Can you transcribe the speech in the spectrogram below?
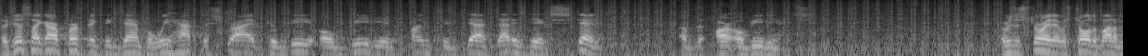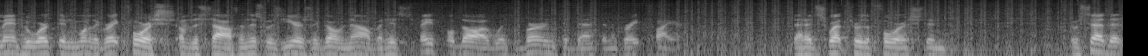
So, just like our perfect example, we have to strive to be obedient unto death. That is the extent of the, our obedience. There was a story that was told about a man who worked in one of the great forests of the South, and this was years ago now, but his faithful dog was burned to death in a great fire that had swept through the forest. And it was said that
